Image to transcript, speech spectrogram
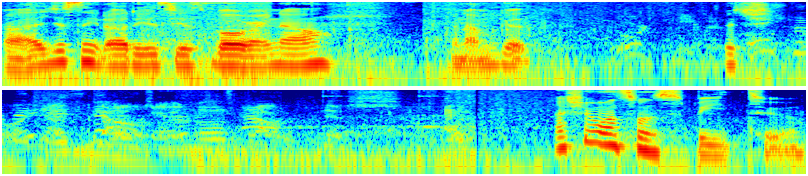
I just need Odysseus bow right now. And I'm good. Which I should want some speed too.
